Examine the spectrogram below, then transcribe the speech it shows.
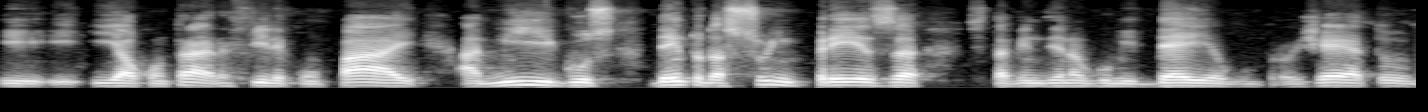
e, e, e ao contrário, filha com o pai, amigos, dentro da sua empresa, você está vendendo alguma ideia, algum projeto,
